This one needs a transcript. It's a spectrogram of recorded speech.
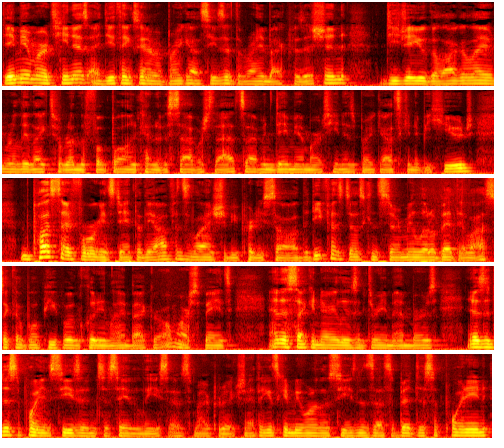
Damien Martinez, I do think, is going to have a breakout season at the running back position. DJ Uiagalelei really like to run the football and kind of establish that. So having Damien Martinez breakout is going to be huge. The plus side for Oregon State, though, the offensive line should be pretty solid. The defense does concern me a little bit. They lost a couple of people, including linebacker Omar Speights, and the secondary losing three members. It was a disappointing season, to say the least. That's my prediction. I think it's going to be one of those seasons that's a bit disappointing.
